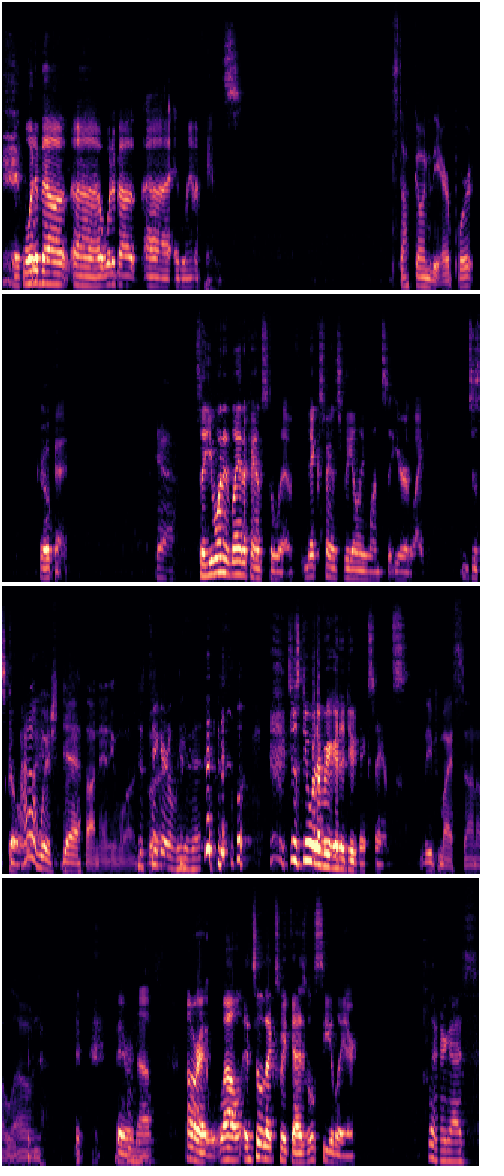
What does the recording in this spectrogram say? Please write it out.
What about uh what about uh Atlanta fans? Stop going to the airport. Okay. Yeah. So you want Atlanta fans to live. Knicks fans are the only ones that you're like just go I don't wish death on anyone. Just but take it or leave it. Just. Just do whatever you're gonna do, Knicks fans. Leave my son alone. Fair enough. All right. Well, until next week, guys. We'll see you later. Later, guys.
